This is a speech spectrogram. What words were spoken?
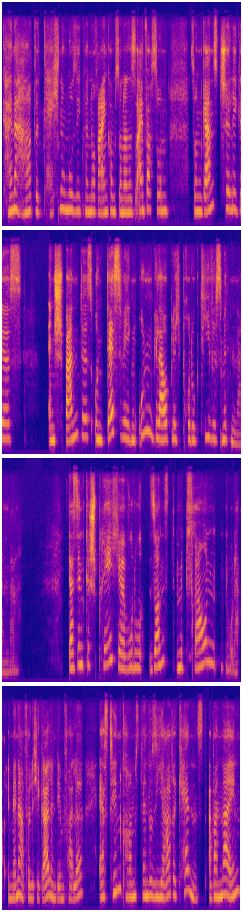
keine harte Techno-Musik, wenn du reinkommst, sondern es ist einfach so ein, so ein ganz chilliges, entspanntes und deswegen unglaublich produktives Miteinander das sind Gespräche, wo du sonst mit Frauen oder Männer, völlig egal in dem Falle, erst hinkommst, wenn du sie Jahre kennst. Aber nein,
